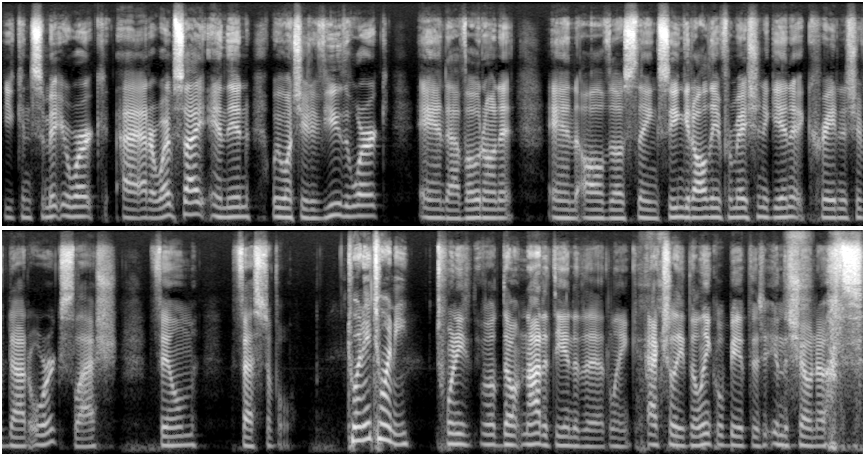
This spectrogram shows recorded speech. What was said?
You can submit your work uh, at our website and then we want you to view the work and uh, vote on it and all of those things. So you can get all the information again at createinitiative.org slash film festival. 2020. 20 well don't not at the end of the link actually the link will be at the in the show notes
